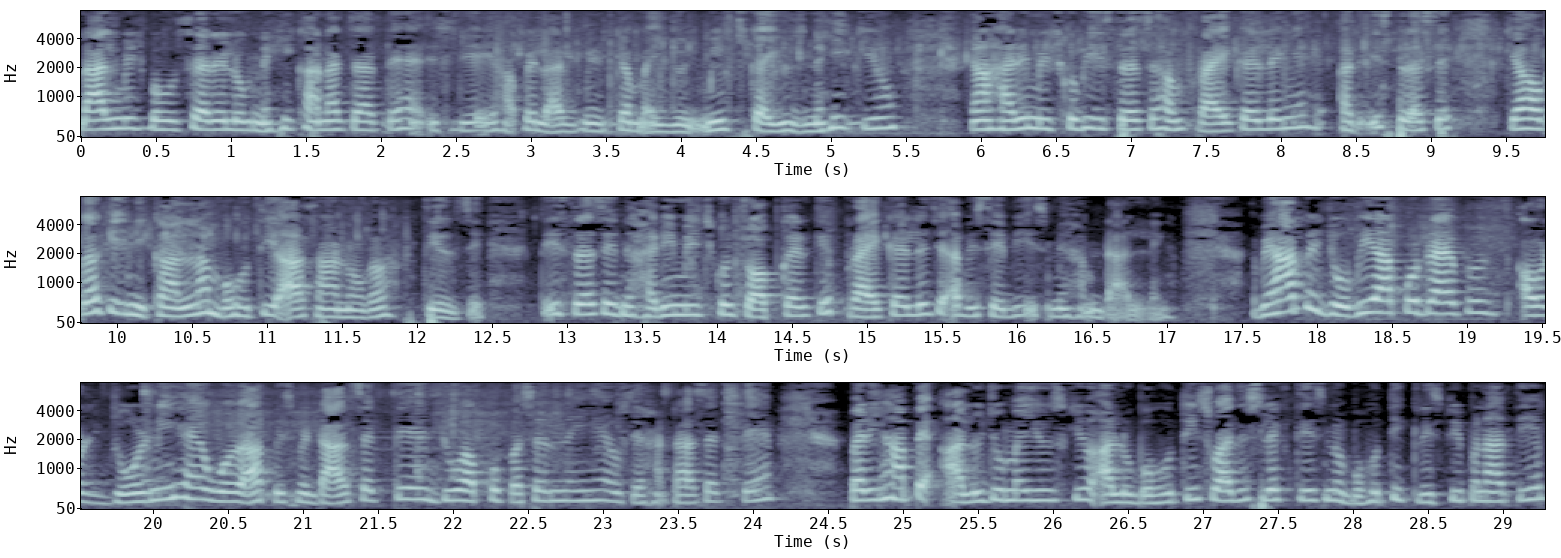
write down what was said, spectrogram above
लाल मिर्च बहुत सारे लोग नहीं खाना चाहते हैं, इसलिए यहाँ पे लाल मिर्च का मैं यूज़ मिर्च का यूज़ नहीं की हूँ। यहाँ हरी मिर्च को भी इस तरह से हम फ्राई कर लेंगे और इस तरह से क्या होगा कि निकालना बहुत ही आसान होगा तेल से। तो इस तरह से हरी मिर्च को चॉप करके फ्राई कर लीजिए। अब इसे भी इसमें हम डाल लेंगे। अब यहाँ पे जो भी आपको ड्राई फ्रूट और जोड़नी है, वो आप इसमें डाल सकते हैं। जो आपको पसंद नहीं है, उसे हटा सकते हैं। पर यहाँ पे आलू जो मैं यूज़ की हूँ, आलू बहुत ही स्वादिष्ट लगती है। इसमें बहुत ही क्रिस्पी बनाती है।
